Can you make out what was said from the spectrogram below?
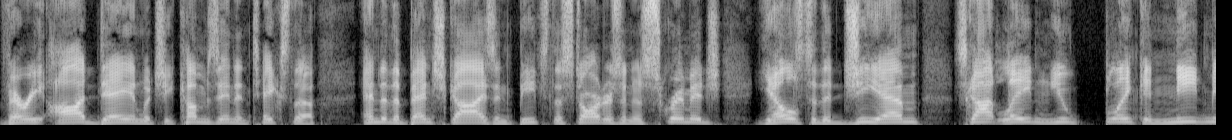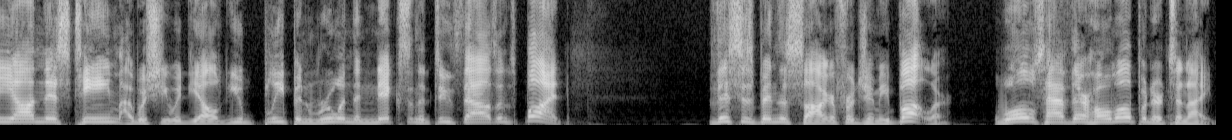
Very odd day in which he comes in and takes the end of the bench guys and beats the starters in a scrimmage, yells to the GM, Scott Layden, you blink and need me on this team. I wish he would yell, you bleep and ruin the Knicks in the 2000s, but this has been the saga for Jimmy Butler. Wolves have their home opener tonight.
